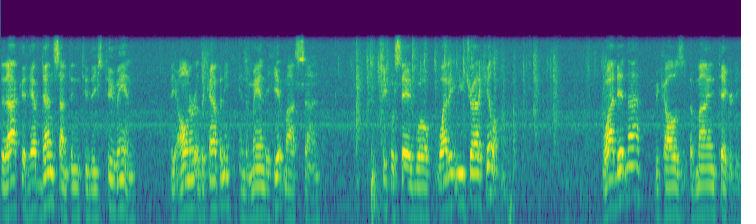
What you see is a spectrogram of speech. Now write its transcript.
that I could have done something to these two men, the owner of the company and the man that hit my son. People said, well, why didn't you try to kill him? Why didn't I? Because of my integrity.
